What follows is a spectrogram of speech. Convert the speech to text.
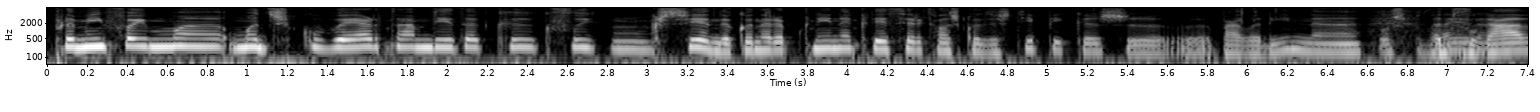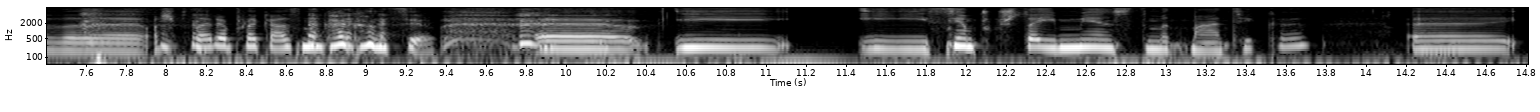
para mim foi uma, uma descoberta à medida que, que fui hum. crescendo. Eu, quando era pequenina, queria ser aquelas coisas típicas: uh, bailarina, hospedeira. advogada. Hospedeira, por acaso, nunca aconteceu. Uh, e, e sempre gostei imenso de matemática. Uh,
